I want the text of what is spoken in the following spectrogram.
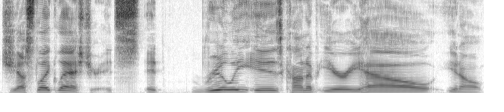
Just like last year. It's it really is kind of eerie how, you know,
